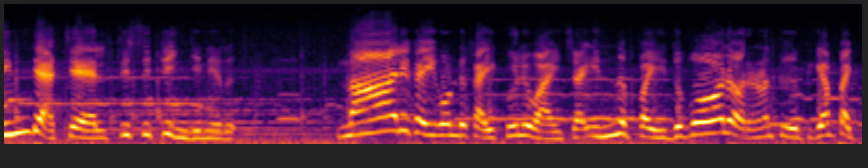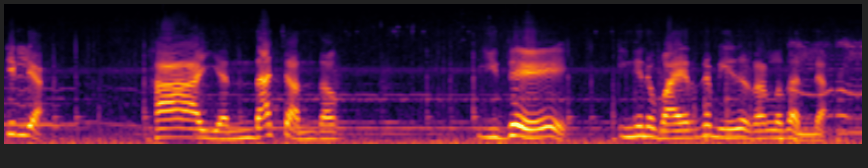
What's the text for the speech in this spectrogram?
നിന്റെ അച്ഛൻ ഇലക്ട്രിസിറ്റി എഞ്ചിനീയർ നാല് കൈ കൊണ്ട് കൈക്കൂലി വാങ്ങിച്ച ഇന്നിപ്പ ഇതുപോലെ ഒരെണ്ണം തീർപ്പിക്കാൻ പറ്റില്ല. ഹാ എന്താ ചന്തം? ഇതേ ഇങ്ങനെ വയറിന്റെ മീതെ ഇടാനുള്ളതല്ല.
